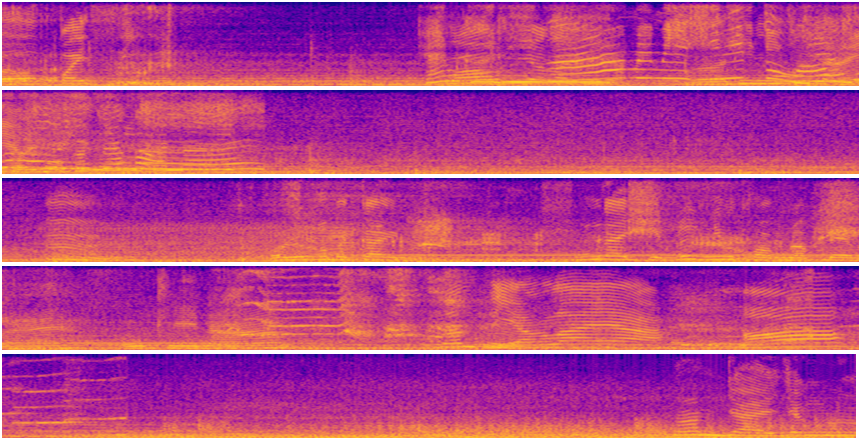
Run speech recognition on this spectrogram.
ออกไปสิฉันว้าคืวอนี่นี่อะไม่มีชีวิตตัวไหนอะก็จะมาเลยอืมขอเรื่องเข้าไปใกล้หน่อย นายเก็บเรื่องนี้เป็นความลับได้ไหมโอเคนะ นั่นเสียงอะไรอะ อ๋อ นั่นใหญ่จังเลย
